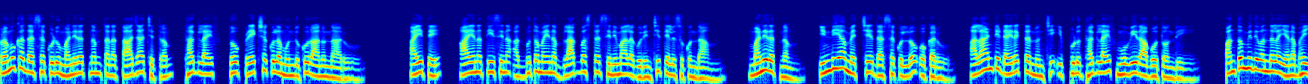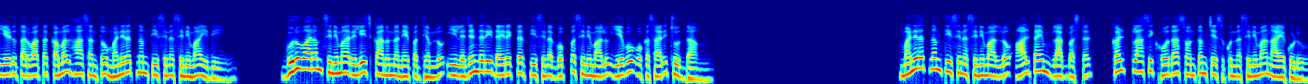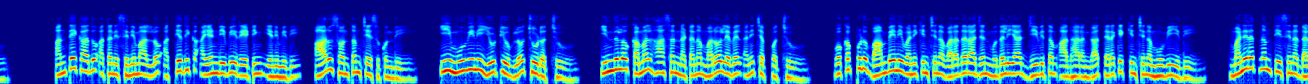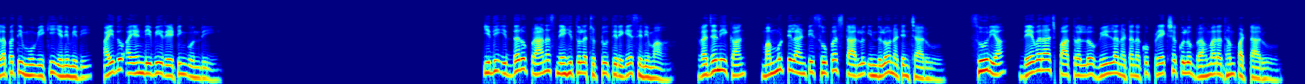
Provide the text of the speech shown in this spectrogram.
ప్రముఖ దర్శకుడు మణిరత్నం తన తాజా చిత్రం థగ్ లైఫ్తో ప్రేక్షకుల ముందుకు రానున్నారు. అయితే ఆయన తీసిన అద్భుతమైన బ్లాక్బస్టర్ సినిమాల గురించి తెలుసుకుందాం. మణిరత్నం ఇండియా మెచ్చే దర్శకుల్లో ఒకరు. అలాంటి డైరెక్టర్ నుంచి ఇప్పుడు థగ్ లైఫ్ మూవీ రాబోతోంది. పంతొమ్మిది వందల ఎనభై ఏడు తర్వాత కమల్ హాసన్తో మణిరత్నం తీసిన సినిమా ఇది. గురువారం సినిమా రిలీజ్ కానున్న నేపథ్యంలో ఈ లెజెండరీ డైరెక్టర్ తీసిన గొప్ప సినిమాలు ఏవో ఒకసారి చూద్దాం. మణిరత్నం తీసిన సినిమాల్లో all time blockbuster cult classic హోదా సొంతం చేసుకున్న సినిమా నాయకుడు. అంతేకాదు అతని సినిమాల్లో అత్యధిక ఐఎన్డీబీ రేటింగ్ ఎనిమిది ఆరు సొంతం చేసుకుంది. ఈ మూవీని యూట్యూబ్లో చూడొచ్చు. ఇందులో కమల్ హాసన్ నటన మరో లెవెల్ అని చెప్పొచ్చు. ఒకప్పుడు బాంబేని వణికించిన వరదరాజన్ ముదలియార్ జీవితం ఆధారంగా తెరకెక్కించిన మూవీ ఇది. మణిరత్నం తీసిన దళపతి మూవీకి ఎనిమిది ఐదు ఐఎన్డీబీ రేటింగ్ ఉంది. ఇది ఇద్దరు ప్రాణ స్నేహితుల చుట్టూ తిరిగే సినిమా. రజనీకాంత్ మమ్ముట్టిలాంటి సూపర్ స్టార్లు ఇందులో నటించారు. సూర్య దేవరాజ్ పాత్రల్లో వీళ్ళ నటనకు ప్రేక్షకులు బ్రహ్మరథం పట్టారు.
